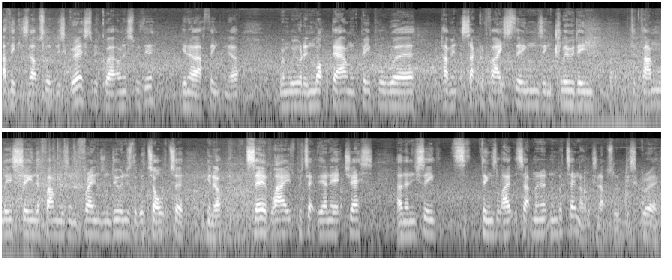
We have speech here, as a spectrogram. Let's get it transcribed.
I think it's an absolute disgrace to be quite honest with you. You know, I think you know when we were in lockdown people were having to sacrifice things, including the families, seeing the families and friends and doing as they were told to, you know, save lives, protect the NHS. And then you see things like this happening at number 10. I it's an absolute disgrace.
